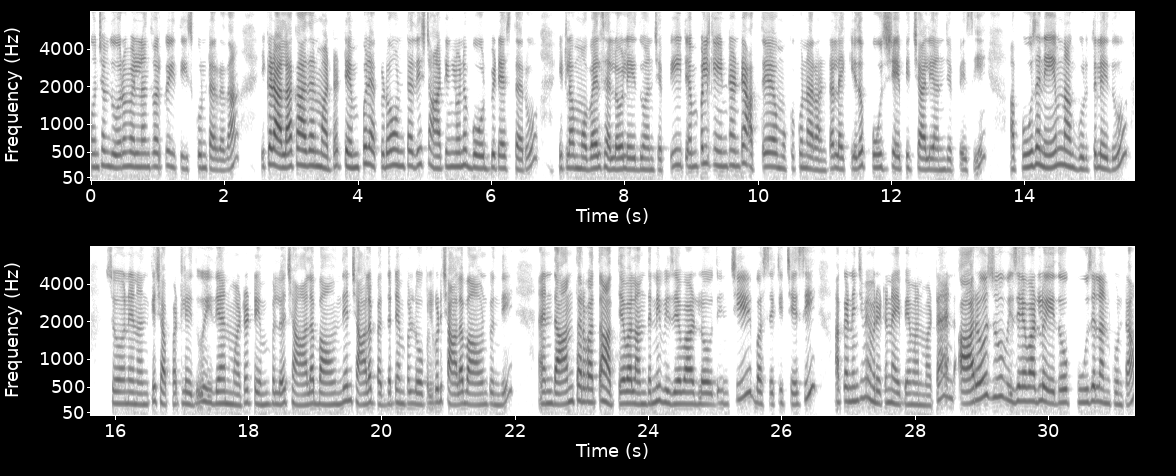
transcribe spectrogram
కొంచెం దూరం వెళ్ళినంత వరకు ఇది తీసుకుంటారు గదా! ఇక్కడ అలా కాదనమాట. టెంపుల్ ఎక్కడో ఉంటది. స్టార్టింగ్‌లోనే బోర్డ్ పెట్టేస్తారు. ఇట్లా మొబైల్స్ అలో లేదు అని చెప్పి. ఈ టెంపుల్‌కి ఏంటంటే అత్తయ్య మొక్కుకున్నారంట. లైక్ ఏదో పూజ చేపిచ్చాలి అని జెప్పేసి. ఆ పూజ నేమ్ నాకు గుర్తులేదు. సో, నేను అందుకే చెప్పట్లేదు. ఇదే అనమాట టెంపుల్. చాలా బావుంది. అండ్ చాలా పెద్ద టెంపుల్. లోపల కూడా చాలా బావుంటుంది. అండ్ దాని తర్వాత అత్తయ్య వాళ్ళందరిని విజయవాడలో దించి బస్ ఎక్కిచ్చేసి అక్కడి నుంచి మేము రిటర్న్ అయిపోయామనమాట. అండ్ ఆ రోజు విజయవాడలో ఏదో పూజలనుకుంటా.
